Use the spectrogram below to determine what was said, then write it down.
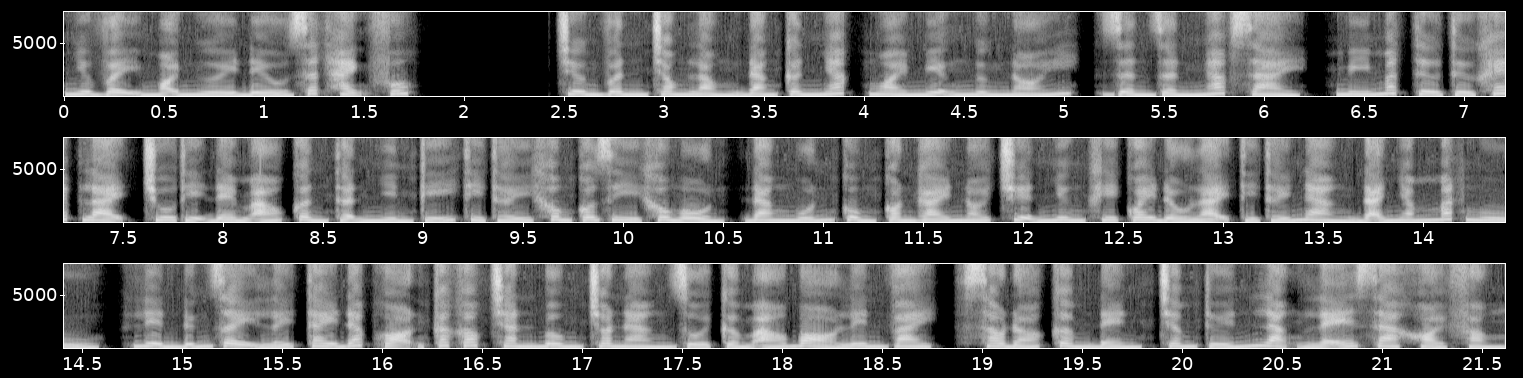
như vậy mọi người đều rất hạnh phúc. Trương Vân trong lòng đang cân nhắc ngoài miệng ngừng nói, dần dần ngáp dài, mí mắt từ từ khép lại, Chu thị đem áo cẩn thận nhìn kỹ thì thấy không có gì không ổn, đang muốn cùng con gái nói chuyện nhưng khi quay đầu lại thì thấy nàng đã nhắm mắt ngủ, liền đứng dậy lấy tay đắp gọn các góc chăn bông cho nàng rồi cầm áo bỏ lên vai, sau đó cầm đèn, châm tuyến lặng lẽ ra khỏi phòng.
